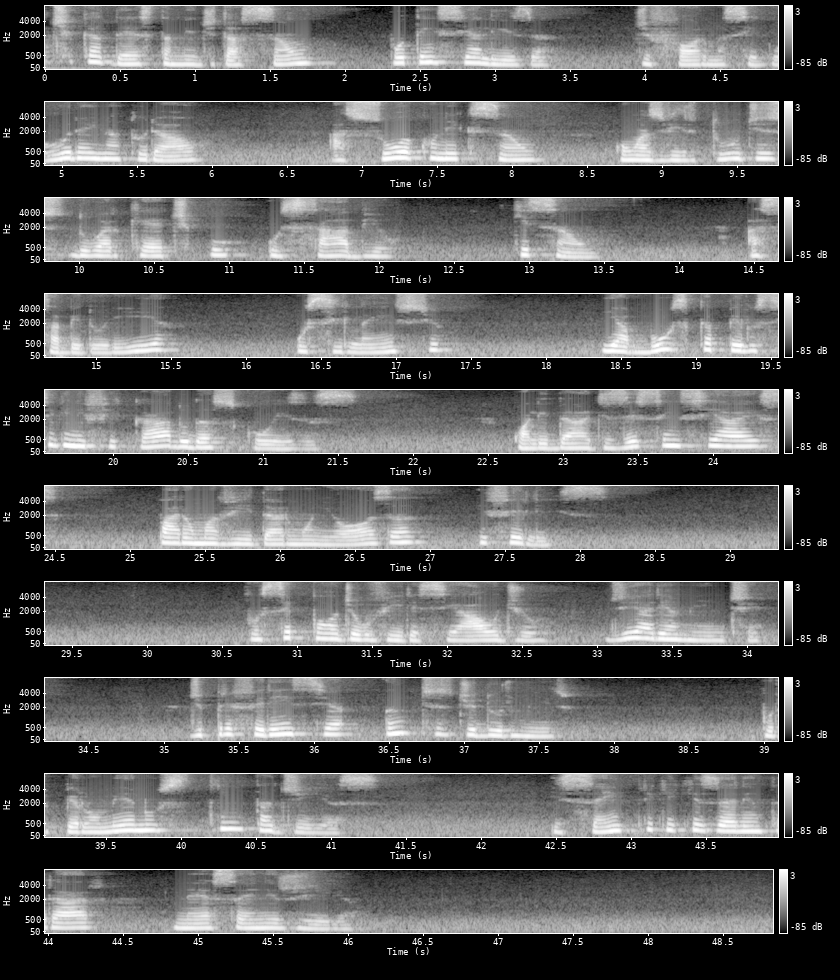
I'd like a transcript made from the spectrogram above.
prática desta meditação potencializa, de forma segura e natural, a sua conexão com as virtudes do arquétipo o sábio, que são a sabedoria, o silêncio e a busca pelo significado das coisas, qualidades essenciais para uma vida harmoniosa e feliz. Você pode ouvir esse áudio diariamente, de preferência antes de dormir, por pelo menos 30 dias, e sempre que quiser entrar nessa energia.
